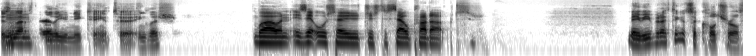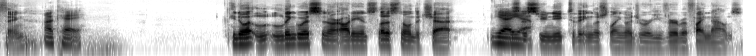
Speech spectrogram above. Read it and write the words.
Isn't Mm. that fairly unique to to English? Well, and is it also just to sell products? Maybe, but I think it's a cultural thing. Okay. You know what? Linguists in our audience, let us know in the chat. Yeah, Is yeah. this unique to the English language where you verbify nouns?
